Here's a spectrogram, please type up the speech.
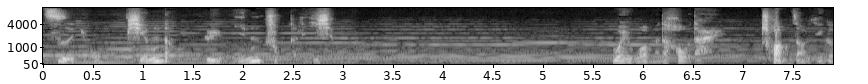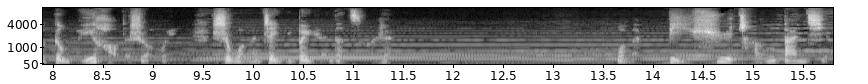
自由、平等与民主的理想，为我们的后代创造一个更美好的社会，是我们这一辈人的责任。我们必须承担起来，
